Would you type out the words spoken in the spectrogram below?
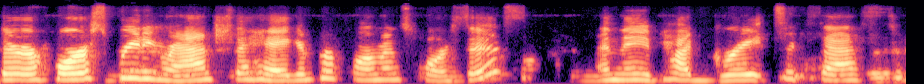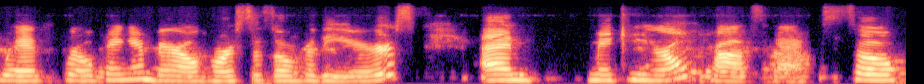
their horse breeding ranch, the Hagan Performance Horses, and they've had great success with roping and barrel horses over the years and making your own prospects. So,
